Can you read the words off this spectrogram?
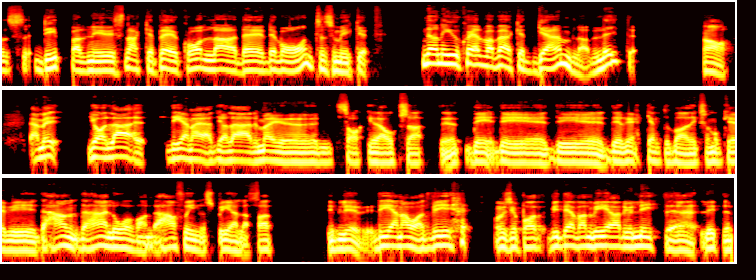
Mm. Dippade ni i snacket, blev kolla, det, det var inte så mycket. När ni i själva verket gamblade lite. Ja, ja men jag lär, det ena är att jag lärde mig ju lite saker där också. Att det, det, det, det räcker inte bara liksom, okej, okay, det, här, det här är lovande, han får in och spela. För att det, blev, det ena var att vi, om vi, ska prata, vi devalverade ju lite, lite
